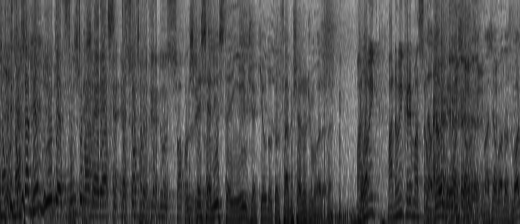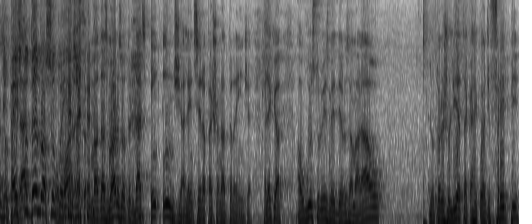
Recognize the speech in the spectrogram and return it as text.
Não, não sabemos. E o defunto não merece É, é só para os só para O especialista em Índia aqui é o Dr. Fábio Charão de Moura, né? Mas não, em, mas não em cremação. Não, não em cremação, mas é uma das maiores Ele está autoridades. estudando o assunto das- uma das maiores autoridades em Índia, além de ser apaixonado pela Índia. Olha aqui, ó. Augusto Luiz Medeiros Amaral, doutora Julieta Carriconde Frippe,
